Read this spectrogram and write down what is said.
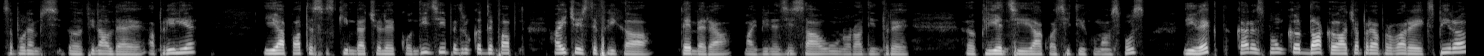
să punem uh, final de aprilie ea poate să schimbe acele condiții, pentru că, de fapt, aici este frica, temerea, mai bine zis, a unora dintre uh, clienții Aqua City, cum am spus, direct, care spun că dacă acea preaprobare expiră,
